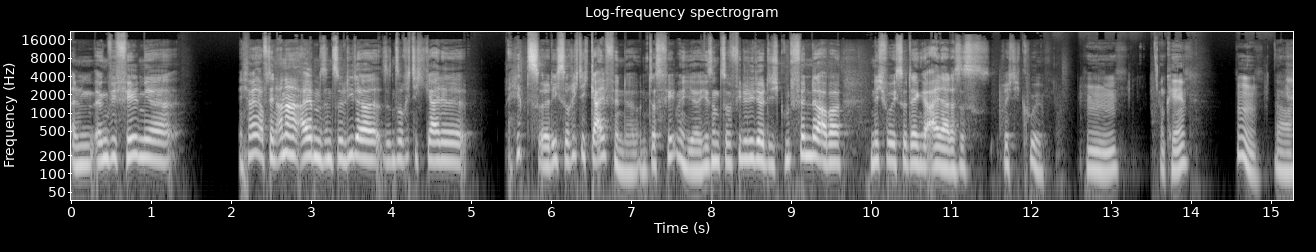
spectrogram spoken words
ähm, irgendwie fehlen mir, ich meine, auf den anderen Alben sind so Lieder, sind so richtig geile Hits oder die ich so richtig geil finde. Und das fehlt mir hier. Hier sind so viele Lieder, die ich gut finde, aber nicht, wo ich so denke, Alter, das ist richtig cool. Hm. Okay. Hm. Ja,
